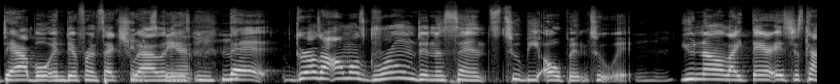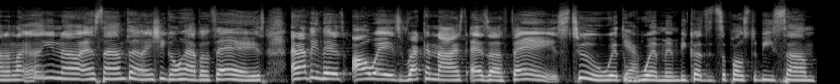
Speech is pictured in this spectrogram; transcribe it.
dabble in different sexualities, experience. Mm-hmm. that girls are almost groomed in a sense to be open to it. Mm-hmm. You know, like there, it's just kind of like, oh, you know, at some point she gonna have a phase, and I think that it's always recognized as a phase too with Yeah. women because it's supposed to be some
